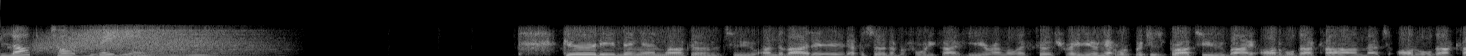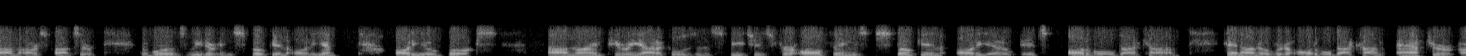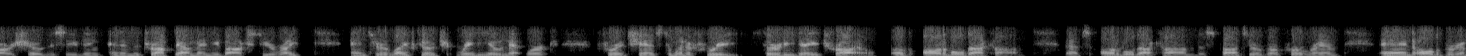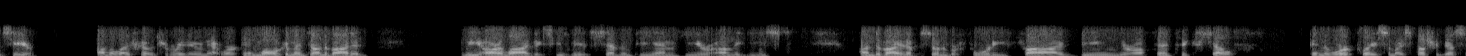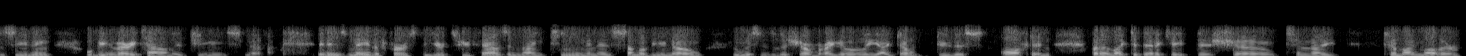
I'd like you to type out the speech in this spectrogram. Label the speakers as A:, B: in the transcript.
A: Blog Talk Radio.
B: Good evening and welcome to Undivided, episode number 45 here on the Life Coach Radio Network, which is brought to you by Audible.com. That's Audible.com, our sponsor, the world's leader in spoken audio, audio books, online periodicals, and speeches. For all things spoken audio, it's Audible.com. Head on over to Audible.com after our show this evening, and in the drop down menu box to your right, enter Life Coach Radio Network for a chance to win a free 30 day trial of audible.com. That's audible.com, the sponsor of our program and all the programs here on the Life Coach Radio Network. And welcome into Undivided. We are live, excuse me, at 7 p.m. here on the East. Undivided episode number 45 Being Your Authentic Self in the Workplace. And my special guest this evening will be the very talented Jeannie Smith. It is May the 1st, the year 2019, and as some of you know who listen to the show regularly, I don't do this often, but I'd like to dedicate this show tonight to my mother.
